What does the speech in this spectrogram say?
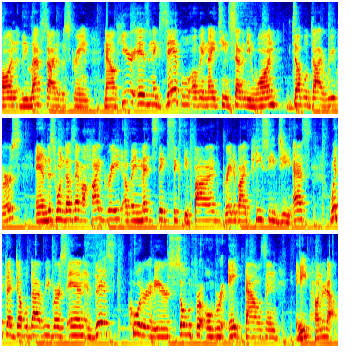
on the left side of the screen. Now, here is an example of a 1971 double die reverse. And this one does have a high grade of a Mint State 65, graded by PCGS, with that double die reverse. And this quarter here sold for over $8,800.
